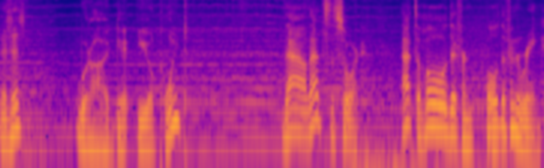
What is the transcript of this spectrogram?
This is where I get your point. now that's the sword that's a whole different whole different ring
